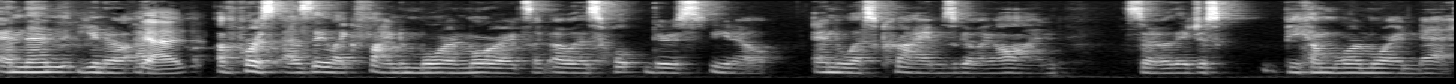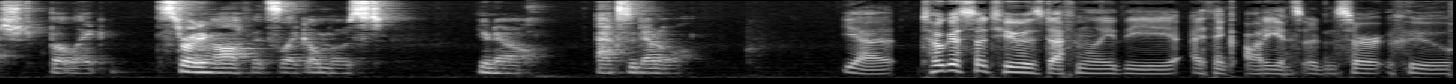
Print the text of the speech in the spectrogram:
and then you know, yeah. I, of course, as they like find more and more, it's like, oh, this whole there's you know endless crimes going on, so they just become more and more enmeshed. But like starting off, it's like almost you know accidental. Yeah, Togusa too is definitely the I think audience insert who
